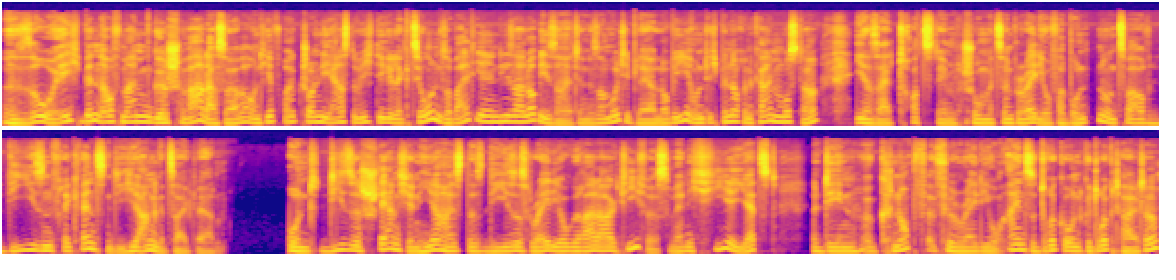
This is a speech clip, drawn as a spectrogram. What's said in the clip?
So, ich bin auf meinem Geschwader-Server und hier folgt schon die erste wichtige Lektion. Sobald ihr in dieser Lobby seid, in dieser Multiplayer-Lobby und ich bin noch in keinem Muster, ihr seid trotzdem schon mit Simple Radio verbunden und zwar auf diesen Frequenzen, die hier angezeigt werden. Und dieses Sternchen hier heißt, dass dieses Radio gerade aktiv ist. Wenn ich hier jetzt den Knopf für Radio 1 drücke und gedrückt halte,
